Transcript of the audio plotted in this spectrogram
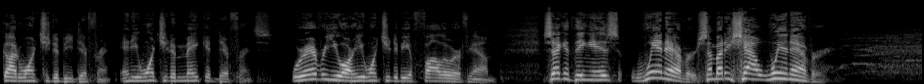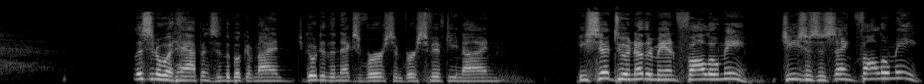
God wants you to be different, and He wants you to make a difference. Wherever you are, He wants you to be a follower of Him. Second thing is, whenever. Somebody shout, whenever. Listen to what happens in the book of 9. Go to the next verse in verse 59. He said to another man, Follow me. Jesus is saying, Follow me,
